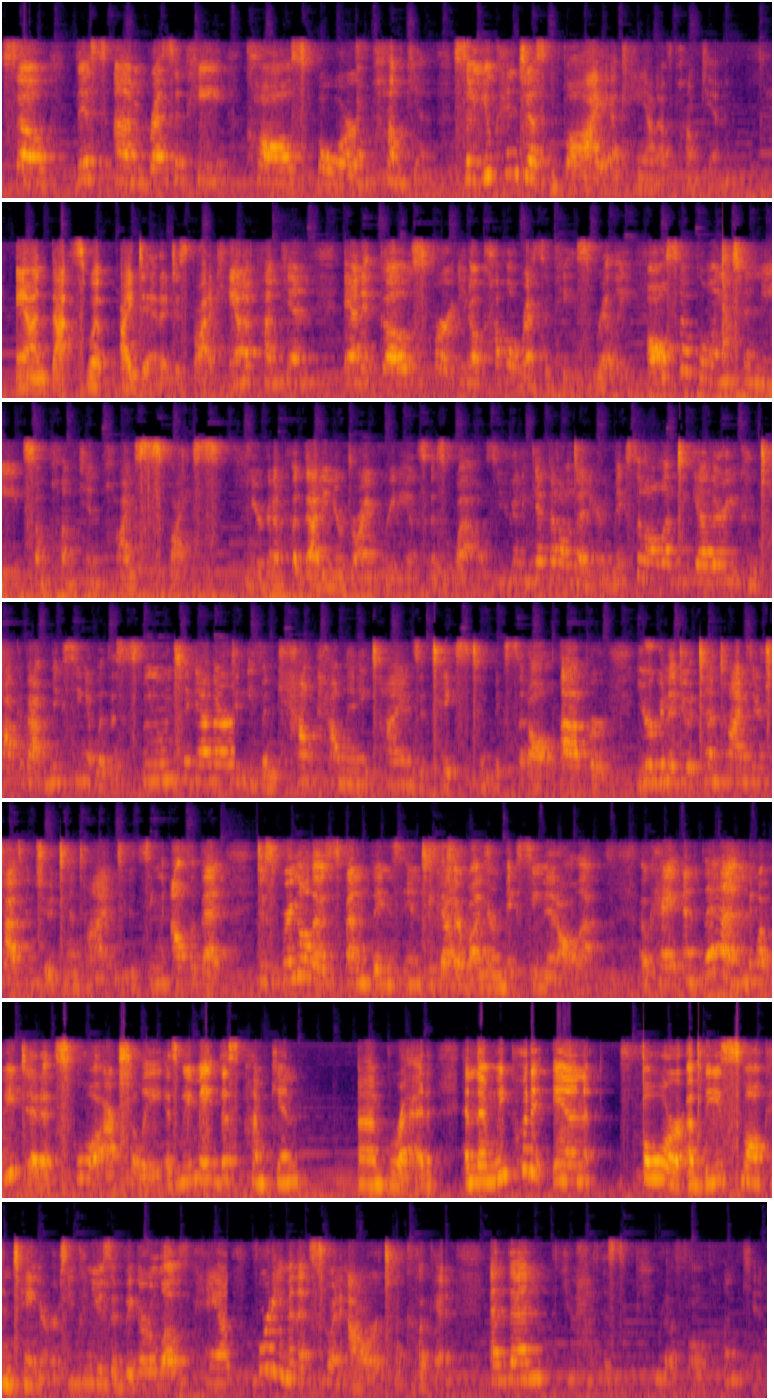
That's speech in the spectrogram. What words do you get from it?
so this um, recipe calls for pumpkin. So you can just buy a can of pumpkin. And that's what I did. I just bought a can of pumpkin and it goes for, you know, a couple recipes really. Also going to need some pumpkin pie spice and you're going to put that in your dry ingredients as well. So you're going to get that all done. You're going to mix it all up together. You can talk about mixing it with a spoon together. You can even count how many times it takes to mix it all up or you're going to do it 10 times and your child's going to do it 10 times. You could sing the alphabet. Just bring all those fun things in together while you're mixing it all up. Okay, and then what we did at school actually is we made this pumpkin um, bread and then we put it in four of these small containers. Use a bigger loaf pan, 40 minutes to an hour to cook it. And then you have this beautiful pumpkin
